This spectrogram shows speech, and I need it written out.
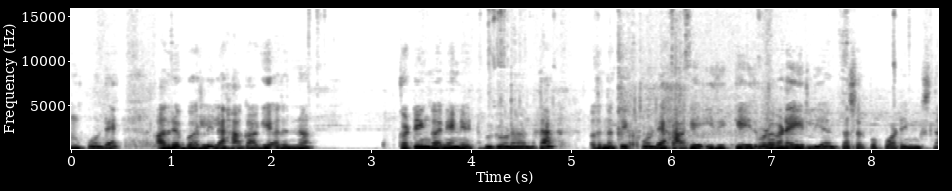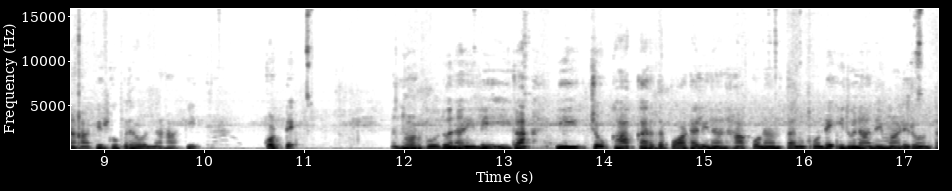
ಅಂದ್ಕೊಂಡೆ. ಆದರೆ ಬರಲಿಲ್ಲ. ಹಾಗಾಗಿ ಅದನ್ನು ಕಟಿಂಗನ್ನೇ ನೆಟ್ಬಿಡೋಣ ಅಂತ ಅದನ್ನು ತೆಕ್ಕೊಂಡೆ. ಹಾಗೆ ಇದಕ್ಕೆ ಇದರೊಳಗಡೆ ಇರಲಿ ಅಂತ ಸ್ವಲ್ಪ ಪಾಟಿಂಗ್ಸ್ನ ಹಾಕಿ, ಗೊಬ್ಬರವನ್ನು ಹಾಕಿ ಕೊಟ್ಟೆ. ನೋಡ್ಬೋದು ನಾನಿಲ್ಲಿ ಈಗ ಈ ಚೌಕಾಕಾರದ ಪಾಟಲ್ಲಿ ನಾನು ಹಾಕೋಣ ಅಂತ ಅಂದ್ಕೊಂಡೆ ಇದು ನಾನೇ ಮಾಡಿರೋವಂಥ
